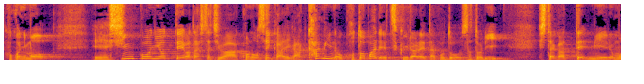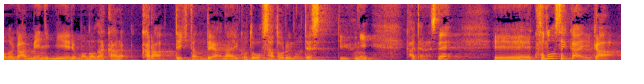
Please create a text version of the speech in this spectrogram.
ここにも、えー、信仰によって私たちはこの世界が神の言葉で作られたことを悟り、従って見えるものが目に見えるものだからからできたのではないことを悟るのですっていうふうに書いてあるんですね。えー、この世界が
